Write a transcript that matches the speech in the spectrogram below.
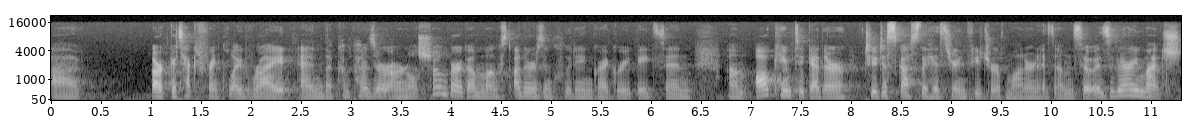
uh, architect Frank Lloyd Wright and the composer Arnold Schoenberg, amongst others, including Gregory Bateson, um, all came together to discuss the history and future of modernism. So it was very much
